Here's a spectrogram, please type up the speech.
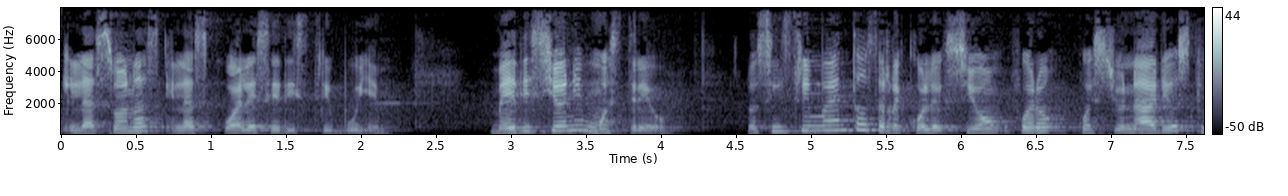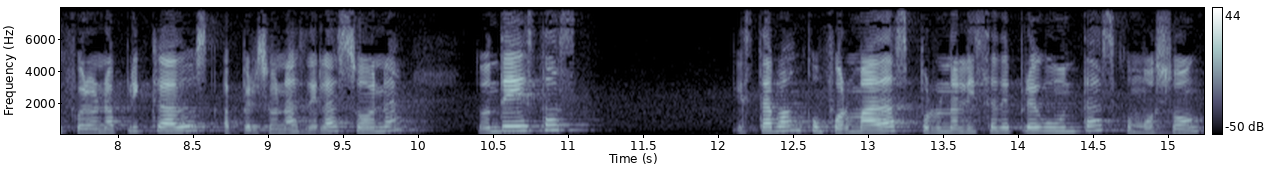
y las zonas en las cuales se distribuyen. Medición y muestreo. Los instrumentos de recolección fueron cuestionarios que fueron aplicados a personas de la zona donde éstas estaban conformadas por una lista de preguntas como son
